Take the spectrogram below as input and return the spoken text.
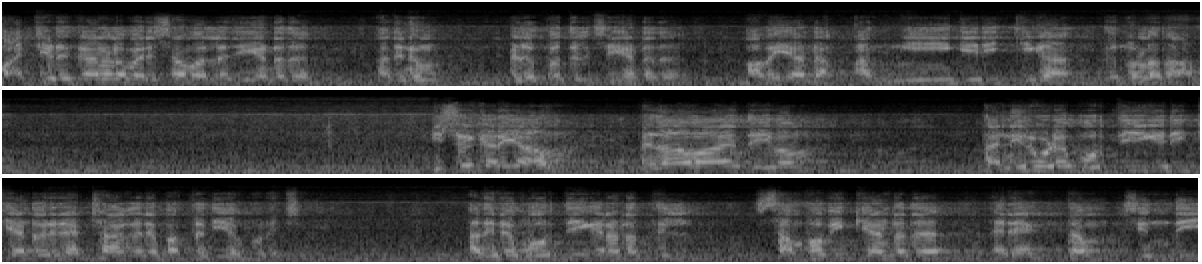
മാറ്റിയെടുക്കാനുള്ള പരിശ്രമമല്ല ചെയ്യേണ്ടത്. അതിനും എളുപ്പത്തിൽ ചെയ്യേണ്ടത് അവയാണ്ട് അംഗീകരിക്കുക എന്നുള്ളതാണ്. ഈശോയ്ക്കറിയാം പിതാവായ ദൈവം തന്നിലൂടെ പൂർത്തീകരിക്കേണ്ട ഒരു രക്ഷാകര പദ്ധതിയെ കുറിച്ച് അതിന്റെ പൂർത്തീകരണത്തിൽ സംഭവിക്കേണ്ടത് രക്തം ചിന്തി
